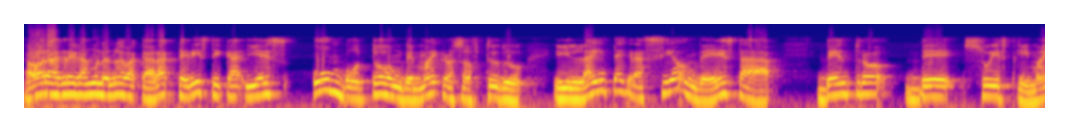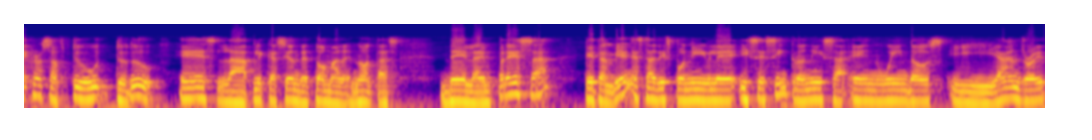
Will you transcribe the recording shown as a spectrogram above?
Ahora agregan una nueva característica y es un botón de Microsoft To Do y la integración de esta app dentro de SwiftKey. Microsoft To, Do es la aplicación de toma de notas de la empresa que también está disponible y se sincroniza en Windows y Android.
